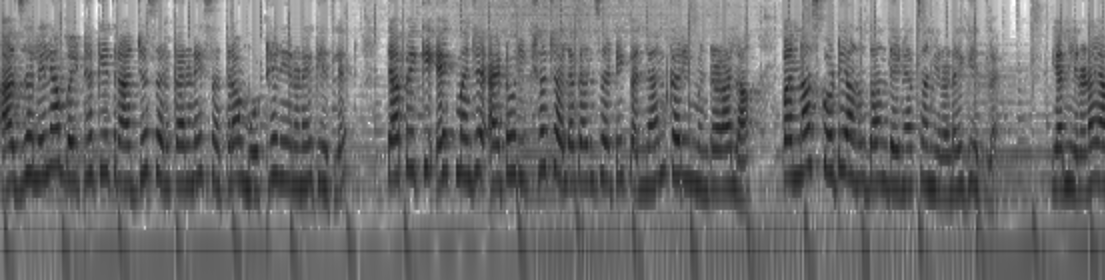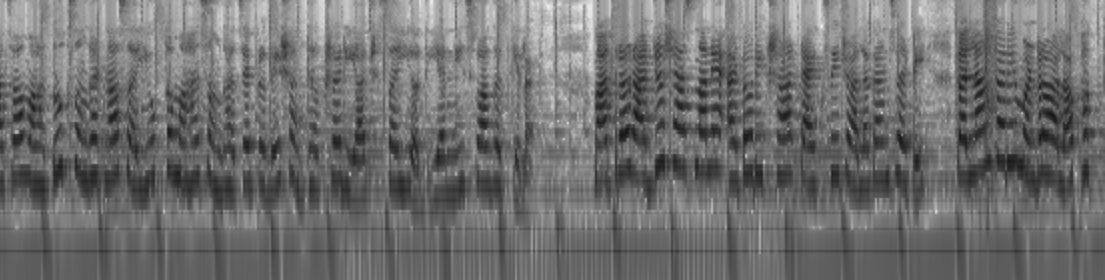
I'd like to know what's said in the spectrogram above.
आज झालेल्या बैठकीत राज्य सरकारने सतरा मोठे निर्णय घेतले. त्यापैकी एक म्हणजे ॲटो रिक्षा चालकांसाठी कल्याणकारी मंडळाला पन्नास कोटी अनुदान देण्याचा निर्णय घेतलाय. या निर्णयाचा वाहतूक संघटना संयुक्त महासंघाचे प्रदेश अध्यक्ष रियाज सय्यद यांनी स्वागत केलाय. मात्र राज्य शासनाने ऑटो रिक्षा टॅक्सी चालकांसाठी कल्याणकारी मंडळाला फक्त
